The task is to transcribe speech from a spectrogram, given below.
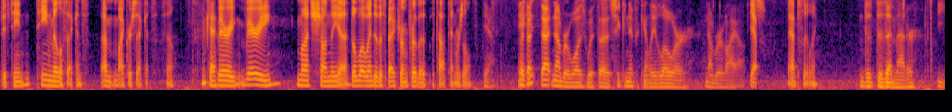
15, 15 milliseconds, um, microseconds. So Okay. very very much on the uh, the low end of the spectrum for the, the top ten results. Yeah. But that, that number was with a significantly lower number of IOPS. Yep, absolutely. Does, does that matter? Y-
